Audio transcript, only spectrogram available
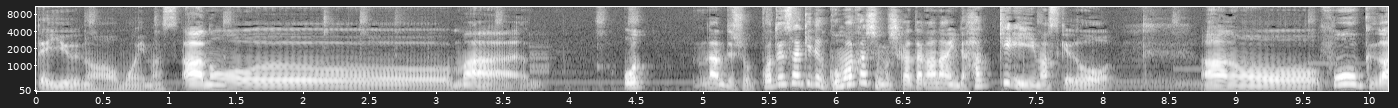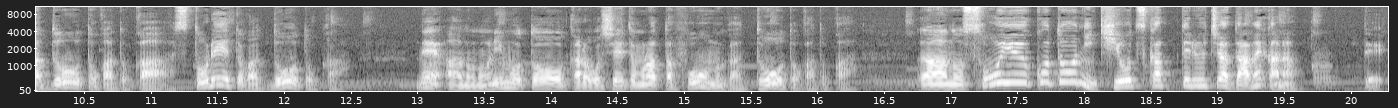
ていうのは思います。あのまあおなでしょう小手先でごまかしも仕方がないんではっきり言いますけどあのフォークがどうとかとかストレートがどうとかね、あの則本から教えてもらったフォームがどうとかとかあのそういうことに気を使ってるうちはダメかなって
